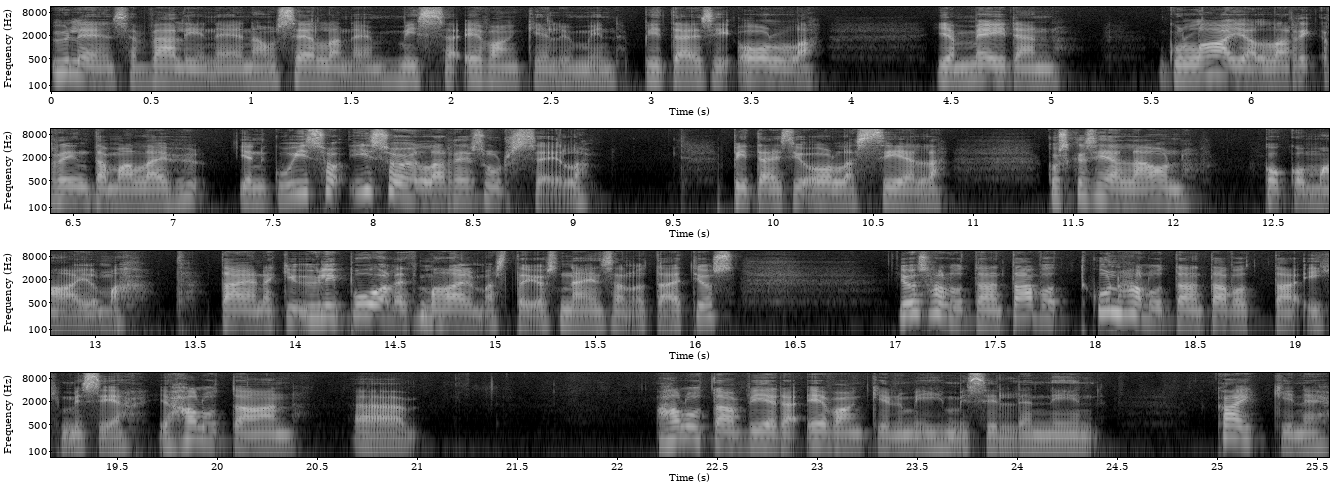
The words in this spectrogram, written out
yleensä välineenä on sellainen, missä evankeliumin pitäisi olla ja meidän niin laajalla rintamalla ja, ja niin kuin iso, isoilla resursseilla pitäisi olla siellä, koska siellä on koko maailma, tai ainakin yli puolet maailmasta, jos näin sanotaan. Että jos, jos halutaan tavo- kun halutaan tavoittaa ihmisiä ja halutaan, ää, halutaan viedä evankeliumi ihmisille, niin kaikki ne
